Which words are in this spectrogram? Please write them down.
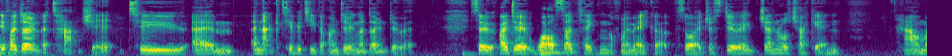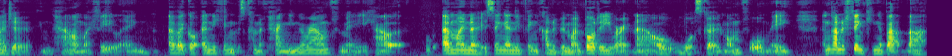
if I don't attach it to um, an activity that I'm doing, I don't do it. So I do it whilst mm. I'm taking off my makeup. So I just do a general check in. How am I doing? How am I feeling? Have I got anything that's kind of hanging around for me? How am I noticing anything kind of in my body right now? What's going on for me? And kind of thinking about that.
